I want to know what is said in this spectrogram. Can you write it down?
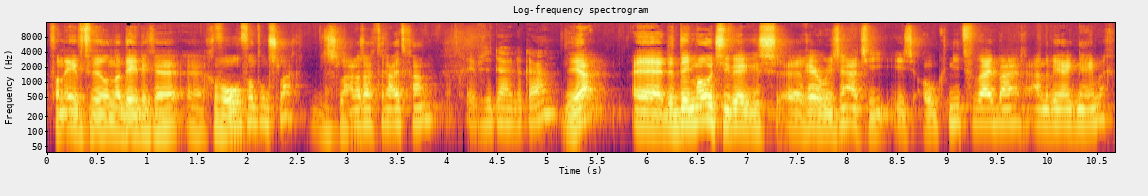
van eventueel nadelige eh, gevolgen van het ontslag, de salarisachteruitgang. Dat geven ze duidelijk aan. Ja, eh, de demotie wegens reorganisatie is ook niet verwijtbaar aan de werknemer.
